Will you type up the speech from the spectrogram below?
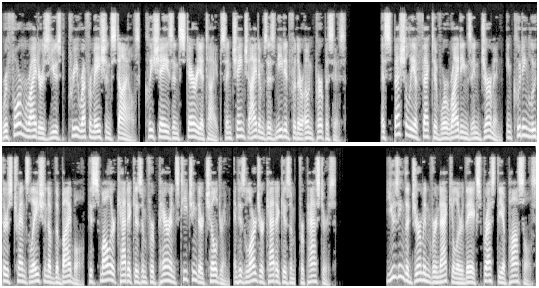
Reform writers used pre-Reformation styles, clichés and stereotypes and changed items as needed for their own purposes. Especially effective were writings in German, including Luther's translation of the Bible, his smaller catechism for parents teaching their children, and his larger catechism, for pastors. Using the German vernacular they expressed the Apostles'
